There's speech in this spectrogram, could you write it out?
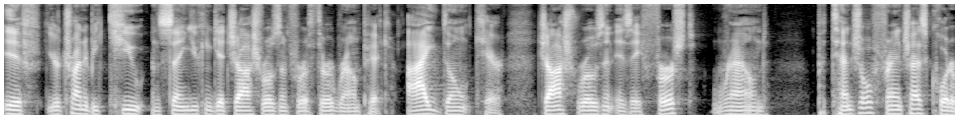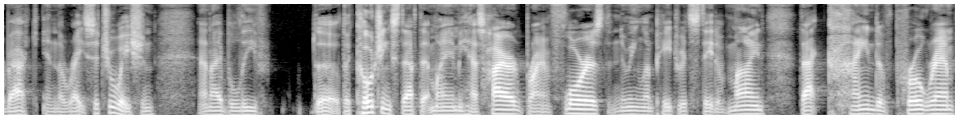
if you're trying to be cute and saying you can get Josh Rosen for a third round pick. I don't care. Josh Rosen is a first round potential franchise quarterback in the right situation. And I believe the, the coaching staff that Miami has hired, Brian Flores, the New England Patriots state of mind, that kind of program,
